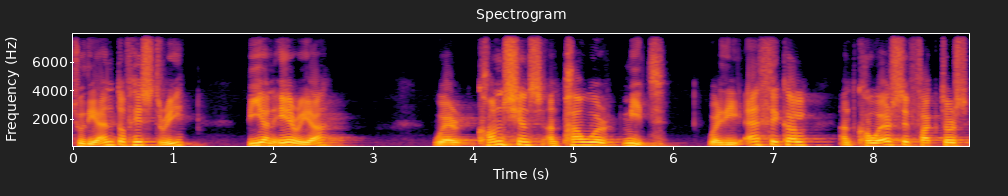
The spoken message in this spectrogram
to the end of history, be an area where conscience and power meet, where the ethical and coercive factors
